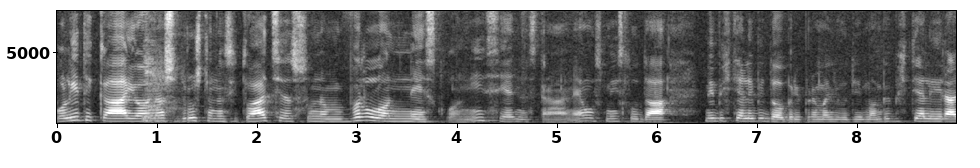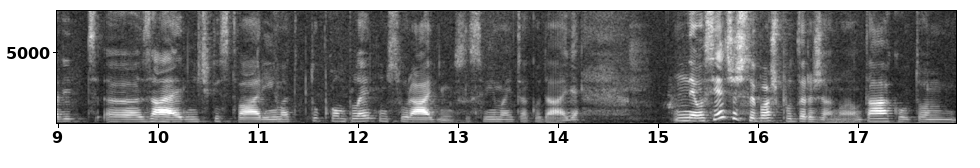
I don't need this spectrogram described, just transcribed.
politika i ova naša društvena situacija su nam vrlo neskloni s jedne strane, u smislu da mi bi htjeli biti dobri prema ljudima, mi bi htjeli raditi e, zajedničke stvari, imati tu kompletnu suradnju sa svima i tako dalje. Ne osjećaš se baš podržano, jel tako, u tom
